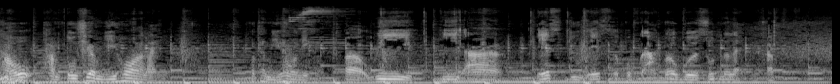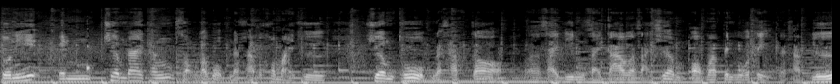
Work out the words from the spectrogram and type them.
เขาทำตู้เชื่อมยี่ห้ออะไร เขาทำยี่ห้อนี้ครับอ่อ V E R S U S ผมก็อ่านว่า Versus นั่นแหละนะครับ ตัวนี้เป็นเชื่อมได้ทั้ง 2 ระบบนะครับความหมายคือเชื่อมทูบนะครับ ก็สายดินสายกาวกับสายเชื่อมออกมาเป็นปกตินะครับ หรือ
